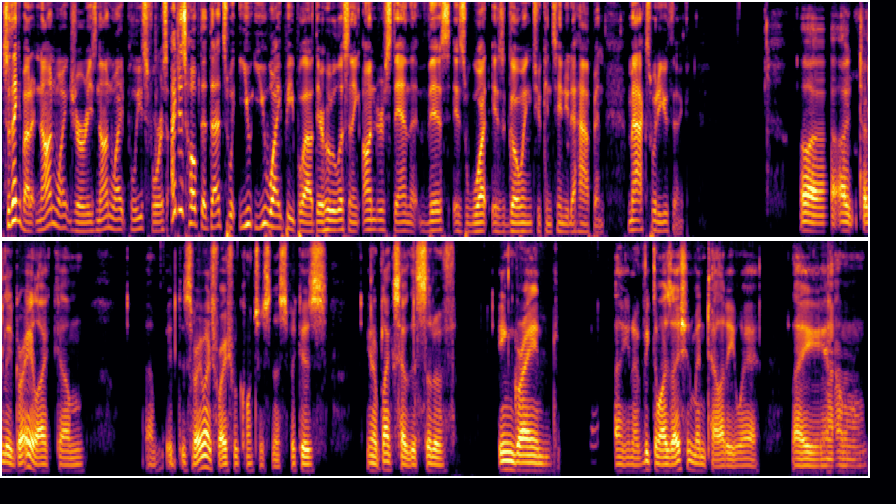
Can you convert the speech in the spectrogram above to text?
So think about it: non-white juries, non-white police force. I just hope that that's what you you white people out there who are listening understand that this is what is going to continue to happen. Max, what do you think? Oh, I, I totally agree. Like, um, um, it is very much racial consciousness because, you know, blacks have this sort of ingrained, uh, you know, victimization mentality where they um,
